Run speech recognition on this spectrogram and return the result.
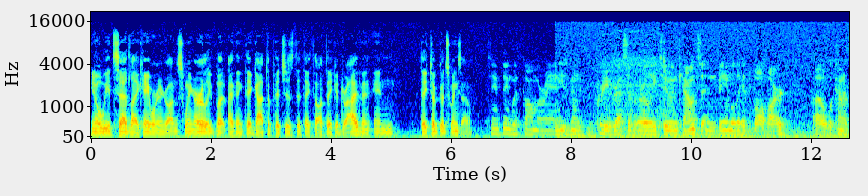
you know we had said like, hey, we're going to go out and swing early, but I think they got the pitches that they thought they could drive, and, and they took good swings at them. Same thing with Colin Moran. He's been pretty aggressive early too in counts and being able to hit the ball hard. Uh, what kind of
